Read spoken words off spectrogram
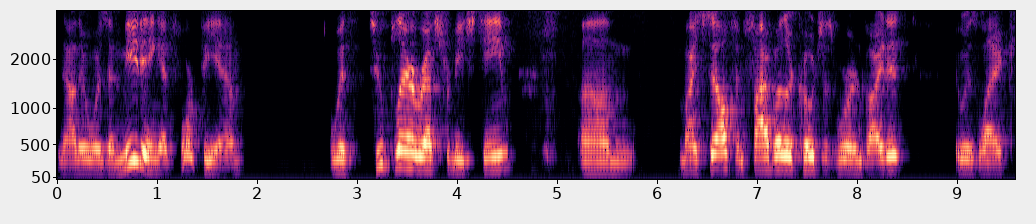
Now, there was a meeting at 4 p.m. with two player reps from each team. Um, myself and five other coaches were invited. It was like,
